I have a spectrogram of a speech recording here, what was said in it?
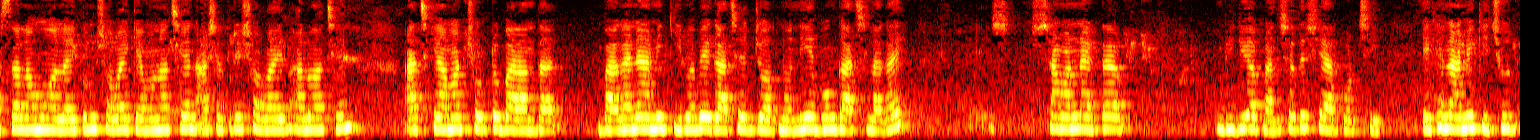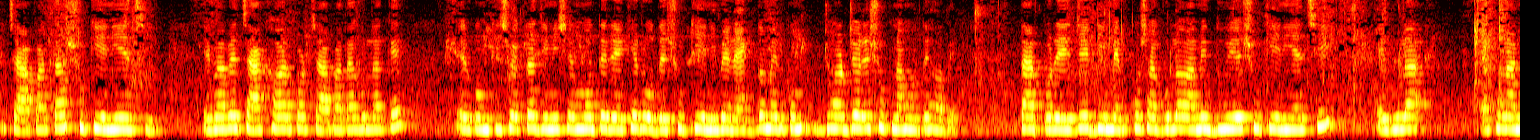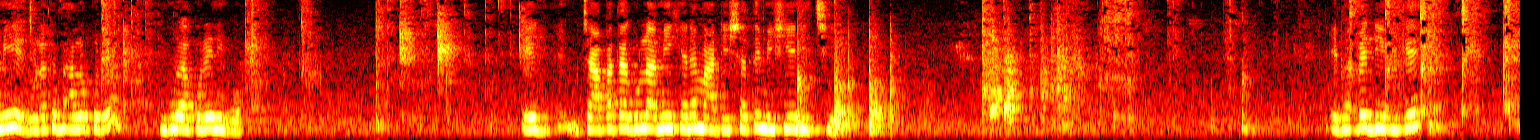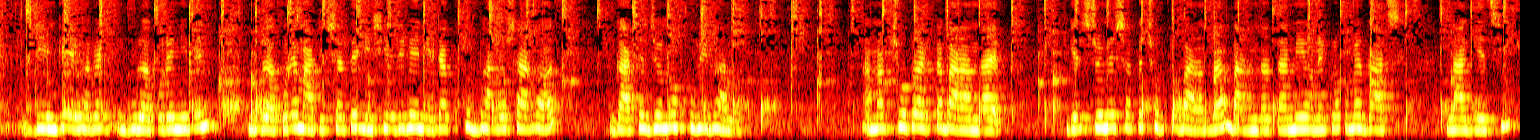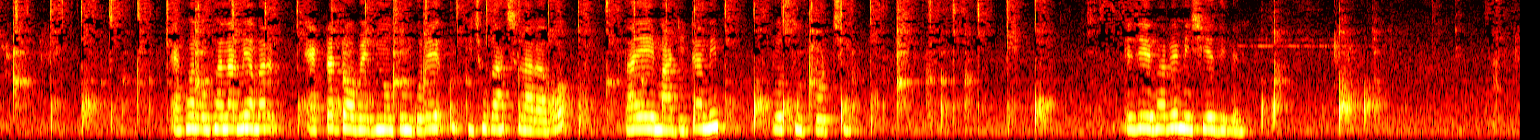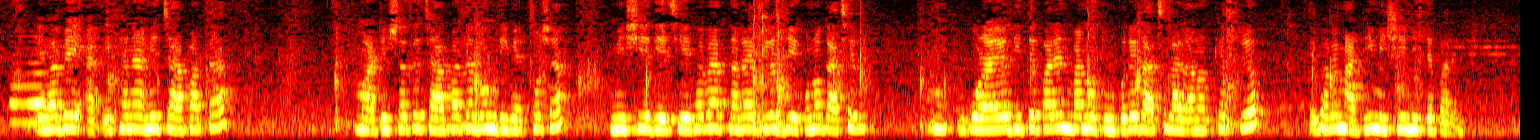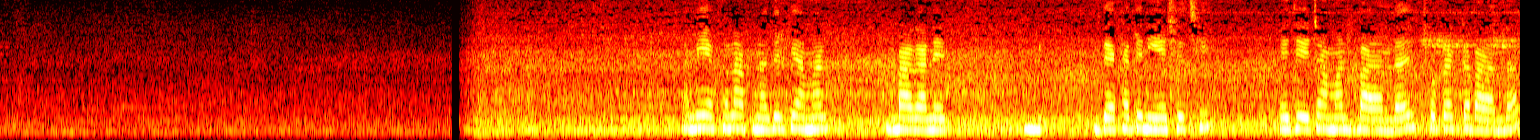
আসসালামু আলাইকুম। সবাই কেমন আছেন? আশা করি সবাই ভালো আছেন। আজকে আমার ছোট্ট বারান্দার বাগানে আমি কীভাবে গাছের যত্ন নিই এবং গাছ লাগাই, সামান্য একটা ভিডিও আপনাদের সাথে শেয়ার করছি। এখানে আমি কিছু চা পাতা শুকিয়ে নিয়েছি। এভাবে চা খাওয়ার পর চা পাতাগুলোকে এরকম কিছু একটা জিনিসের মধ্যে রেখে রোদে শুকিয়ে নেবেন। একদম এরকম ঝরঝরে শুকনা হতে হবে। তারপরে এই যে ডিমের খোসাগুলো আমি ধুয়ে শুকিয়ে নিয়েছি, এগুলা এখন আমি এগুলোকে ভালো করে গুঁড়া করে নিব। এই চা পাতাগুলো আমি এখানে মাটির সাথে মিশিয়ে নিচ্ছি। এভাবে ডিমকে ডিমকে এভাবে গুঁড়া করে নেবেন, গুঁড়া করে মাটির সাথে মিশিয়ে দিবেন। এটা খুব ভালো সার হয়, গাছের জন্য খুবই ভালো। আমার ছোট একটা বারান্দায় গেস্ট রুমের সাথে ছোট্ট বারান্দা। বারান্দাতে আমি অনেক রকমের গাছ লাগিয়েছি। এখন ওখানে আমি আবার একটা টবে নতুন করে কিছু গাছ লাগাবো। তাই এই মাটিটা আমি প্রস্তুত করছি। এই যে এভাবে মিশিয়ে দিবেন। এভাবে এখানে আমি চা পাতা, মাটির সাথে চা পাতা এবং ডিমের খোসা মিশিয়ে দিয়েছি। এভাবে আপনারা এগুলো যে কোনো গাছের গোড়ায়ও দিতে পারেন বা নতুন করে গাছ লাগানোর ক্ষেত্রেও এভাবে মাটি মিশিয়ে নিতে পারেন। আমি এখন আপনাদেরকে আমার বাগানের দেখাতে নিয়ে এসেছি। এই যে এটা আমার বারান্দায়, ছোট একটা বারান্দা।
